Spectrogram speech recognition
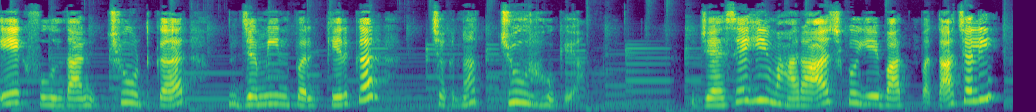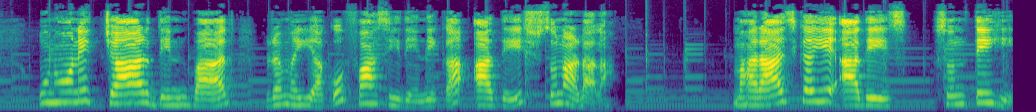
एक फूलदान छूटकर ज़मीन पर गिरकर चकना चूर हो गया। जैसे ही महाराज को ये बात पता चली, उन्होंने चार दिन बाद रमैया को फांसी देने का आदेश सुना डाला। महाराज का ये आदेश सुनते ही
